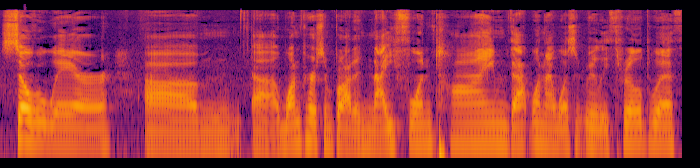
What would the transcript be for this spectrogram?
silverware, um, uh, one person brought a knife one time. That one I wasn't really thrilled with.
